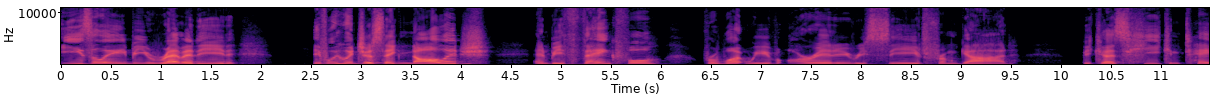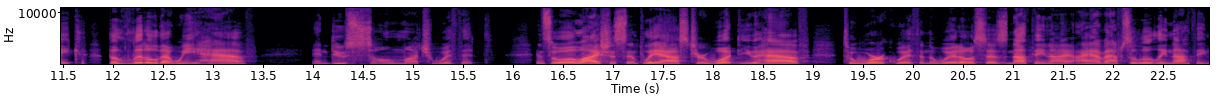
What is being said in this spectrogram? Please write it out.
easily be remedied if we would just acknowledge and be thankful for what we've already received from God because He can take the little that we have and do so much with it. And so Elisha simply asked her, What do you have to work with? And the widow says, Nothing. I, I have absolutely nothing.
